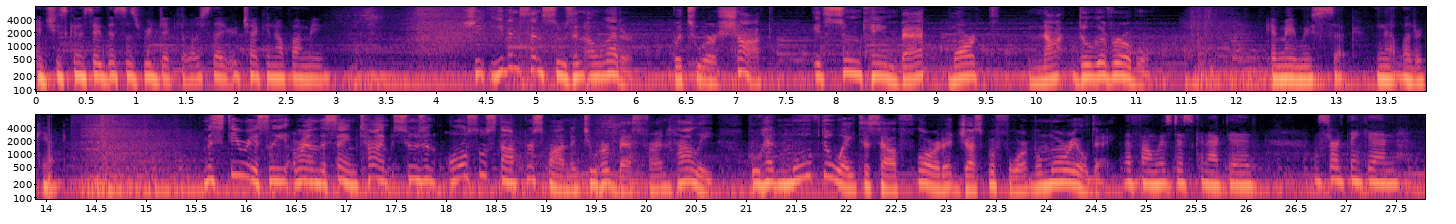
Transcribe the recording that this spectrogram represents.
and she's going to say, This is ridiculous that you're checking up on me. She even sent Susan a letter, but to her shock, it soon came back marked not deliverable. It made me sick, and that letter came. Mysteriously, around the same time, Susan also stopped responding to her best friend Holly, who had moved away to South Florida just before Memorial Day. The phone was disconnected. I started thinking,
